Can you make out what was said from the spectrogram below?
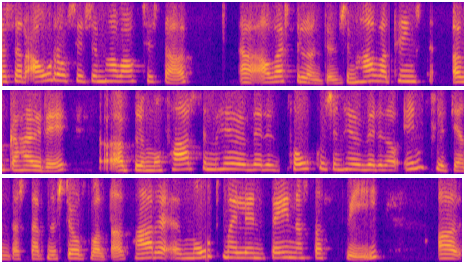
þessar árásir sem hafa átt sér stað á Vesturlöndum sem hafa tengst öfgahægri öflum og þar sem hefur verið, fókusin hefur verið á innflytjandastefnu stjórnvalda, þar er mótmælinn beinast að því að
